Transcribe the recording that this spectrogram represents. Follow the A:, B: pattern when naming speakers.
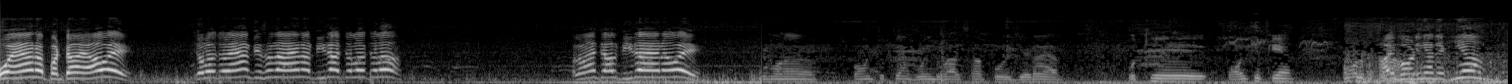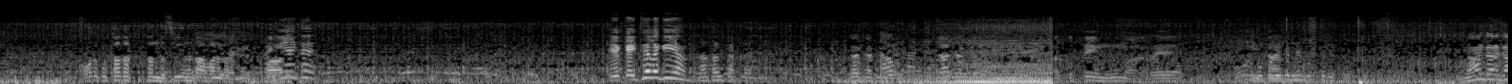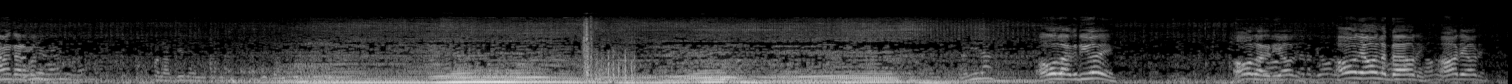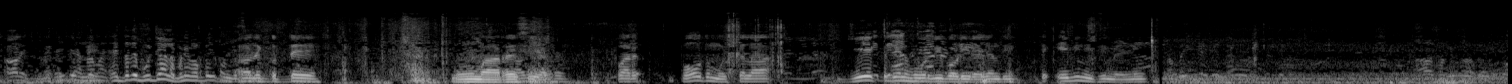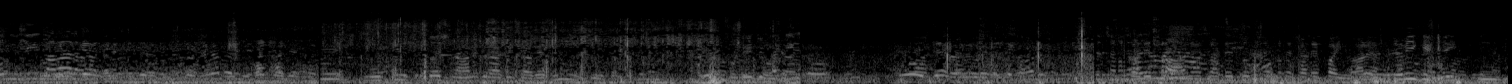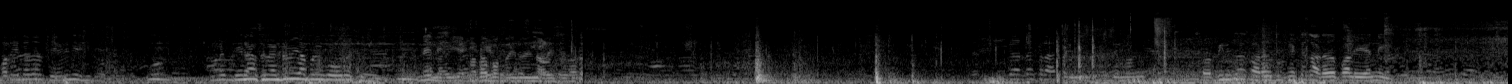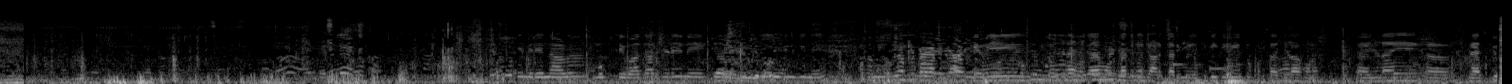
A: ਉਹ ਐ ਨਾ ਵੱਡਾ ਆ ਓਏ। ਚਲੋ ਚਲੋ ਐ ਦਿਸਦਾ ਐ ਨਾ ਦੀਦਾ ਚਲੋ ਚਲੋ। ਪਹਿਲਵਾਨ ਚੱਲ ਦੀਦਾ ਐ ਨਾ ਓਏ। ਹੁਣ ਪਹੁੰਚ ਚੁੱਕੇ ਆ ਗੋਇੰਦਵਾਲ ਸਾਹਿਬ ਕੋਲ ਜਿਹੜਾ ਆ ਉੱਥੇ ਪਹੁੰਚ ਚੁੱਕੇ ਆ ਭਾਈ ਬੋਡੀਆਂ ਦੇਖੀਆਂ।
B: ਹੋਰ ਕੁੱਤਾ ਤਾਂ ਤੁਹਾਨੂੰ ਦੱਸੀ ਉਹਨਾਂ ਤਾਂ ਆਪਾਂ ਨੇ ਕਰਨੀ
A: ਇੱਥੇ? ਇਹ ਕਿੱਥੇ ਲੱਗੀਆਂ?
B: ਦਸਾਂ ਚੱਕ ਲੈ
A: ਜਾ। ਚੱਕ ਜਾ ਚੱਕ ਕੁੱਤੇ ਮੂੰਹ ਮਾਰ ਰਹੇ ਆ।
B: ਹੋਰ ਕੁੱਤੇ ਕਿੰਨੇ ਕੁੱਤੇ ਦੇਖੋ।
A: ਗਾਂ ਕਰ ਗਾਂ ਕਰ
B: ਉਹ ਲੱਗੇ ਨੇ ਹਾਂਜੀ ਨਾ
A: ਉਹ ਲੱਗਦੀ ਓਏ। ਉਹ ਲੱਗਦੀ ਆ ਉਹਦੇ ਉਹ ਦੇ ਉਹ ਲੱਗਾ ਉਹਦੇ ਆਹ ਦੇ ਆਹ ਦੇ ਆਹ ਦੇ
B: ਮੈਂ ਕਹੀ ਤੇ ਆਨਾ ਮੈਂ ਇਦਾਂ ਦੇ ਬੂਝਾਂ ਲੱਭਣੇ ਬਾਬਾ ਜੀ। ਤੁਹਾਨੂੰ
A: ਆਹ ਦੇ ਕੁੱਤੇ। ਮੂੰਹ ਮਾਰ ਰਹੇ ਸੀ। ਯਾਰ ਪਰ ਬਹੁਤ ਮੁਸ਼ਕਲ ਆ। ਜੇ ਇੱਕ ਦਿਨ ਹੋਰ ਵੀ ਬੋਡੀ ਰਹਿ ਜਾਂਦੀ ਤੇ ਇਹ ਵੀ ਨਹੀਂ ਸੀ ਮਿਲਣੀ।
B: ਸਾਡੇ ਭਰਾ ਨੇ ਸਾਡੇ ਦੁੱਖ ਸੁੱਖ ਤੇ ਸਾਡੇ ਭਾਈ ਵਾਲੇ 24 ਘੰਟੇ ਹੀ। ਪਰ ਇਹਨਾਂ ਦਾ ਸੇਵ ਨਹੀਂ ਅਸੀਂ ਹੁਣ ਇਹਨਾਂ ਸਿਲੰਡਰ ਵੀ ਆਪਣੇ ਕੋਲ ਰੱਖੇ। ਨਹੀਂ ਨਹੀਂ ਪਤਾ ਬਾਬਾ ਜੀ ਨੇ ਨਾਲੇ ਸੇਵਾ ਸਾਬੀ ਨੂੰ ਕਹ ਕਰ ਤੂੰ ਫਿੱਟ ਕਰ ਪਾ ਲੈ ਨਹੀਂ
C: ਇਹ ਮੇਰੇ ਨਾਲ ਮੁੱਖ ਸੇਵਾਦਾਰ ਜਿਹੜੇ ਨੇ ਜਗਜੀਤ ਸਿੰਘ ਜੀ ਨੇ ਸਮੂਹ ਪਟਾਟ ਦਾ ਕਿਵੇਂ ਤੋਂ ਜਿਹੜਾ ਹੈਗਾ ਹੁਣ ਤੱਕ ਦੀ ਜਾਣਕਾਰੀ ਮਿਲੀ ਸੀ ਕਿ ਕਿਵੇਂ ਤੋਂ ਪ੍ਰੋਸੈਸ ਜਿਹੜਾ ਹੁਣ ਜਿਹੜਾ ਇਹ ਰੈਸਕਿਊ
